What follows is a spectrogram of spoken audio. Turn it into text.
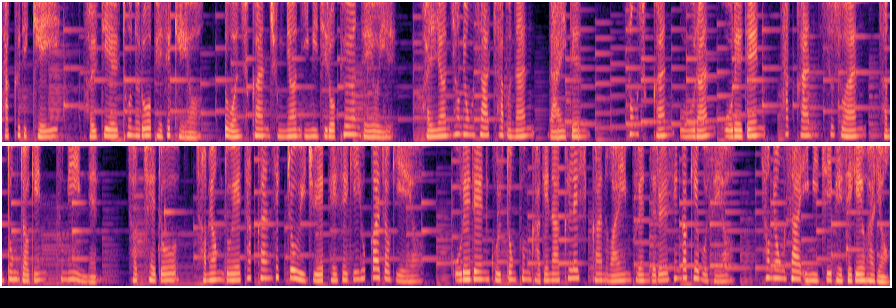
다크 디케이, 덜디엘 톤으로 배색해요. 원숙한 중년 이미지로 표현되어 일. 관련 형용사 차분한, 나이든, 성숙한, 우울한, 오래된, 탁한, 수수한, 전통적인 품이 있는 저채도, 저명도의 탁한 색조 위주의 배색이 효과적이에요. 오래된 골동품 가게나 클래식한 와인 브랜드를 생각해 보세요. 형용사 이미지 배색의 활용.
